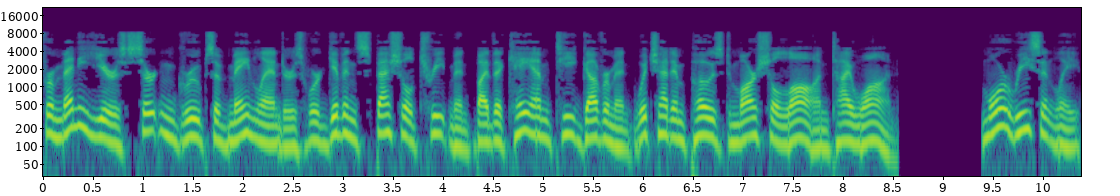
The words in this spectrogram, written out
For many years certain groups of mainlanders were given special treatment by the KMT government which had imposed martial law on Taiwan. More recently,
